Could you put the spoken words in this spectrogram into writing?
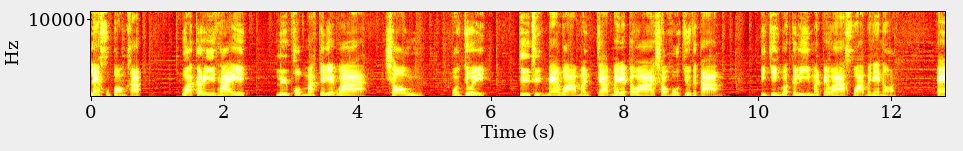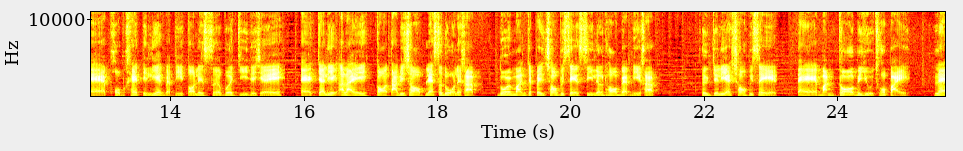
และคูปองครับวาการีไทหรือผมมักจะเรียกว่า ช่องห่วงจุย้ยที่ถึงแม้ว่ามันจะไม่ได้แปลว่าช่องห่วงจุ้ยก็ตาม จริงๆวาการีมันแปลว่าความไม่แน่นอน แต่ผมแค่ติดเรียกแบบนี้ตอนเล่นเซิร์ฟเวอร์จีนเฉยๆแต่จะเรียกอะไรก็ตามที่ชอบและสะดวกเลยครับ โดยมันจะเป็นช่องพิเศษสีเหลืองทองแบบนี้ครับ ถึงจะเรียกช่องพิเศษ แต่มันก็มีอยู่ทั่วไป และ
